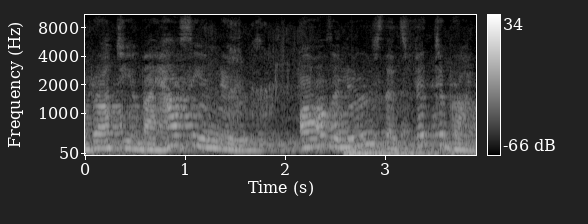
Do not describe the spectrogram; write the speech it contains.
Brought to you by Halcyon News. All the news that's fit to broadcast.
